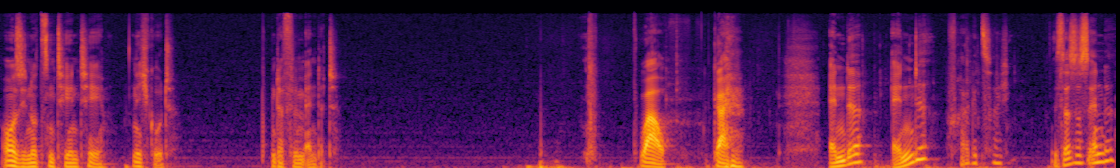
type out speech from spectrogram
Oh, sie nutzen TNT. Nicht gut. Und der Film endet. Wow, geil. Ende? Ende? Fragezeichen. Ist das das Ende?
